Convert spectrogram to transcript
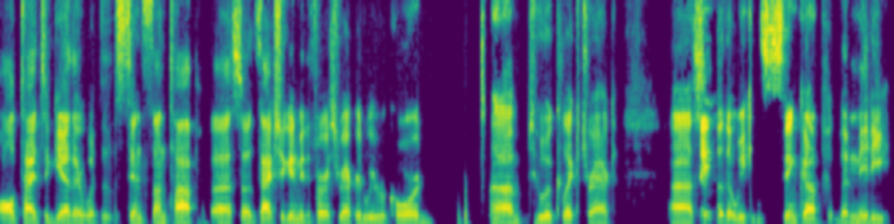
all tied together with the synths on top. Uh, so it's actually going to be the first record we record um, to a click track, uh, so that we can sync up the MIDI.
